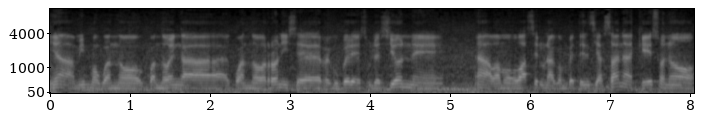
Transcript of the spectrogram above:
y nada, mismo cuando, cuando venga, cuando Ronnie se recupere de su lesión, eh, nada, vamos, va a ser una competencia sana, que eso no,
